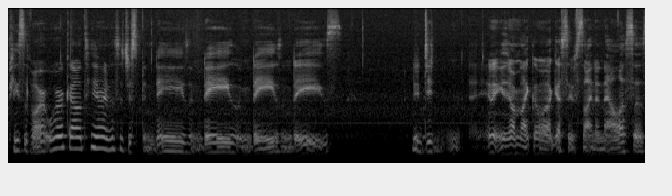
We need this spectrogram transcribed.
piece of artwork out here, and this has just been days and days and days and days. Did, did and, I'm like, oh, I guess they've signed analysis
